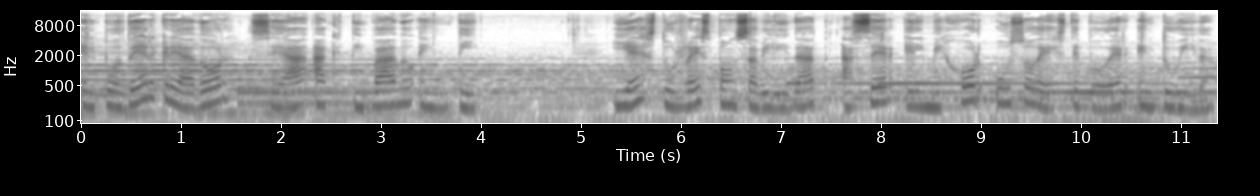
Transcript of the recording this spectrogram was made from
El poder creador se ha activado en ti y es tu responsabilidad hacer el mejor uso de este poder en tu vida,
